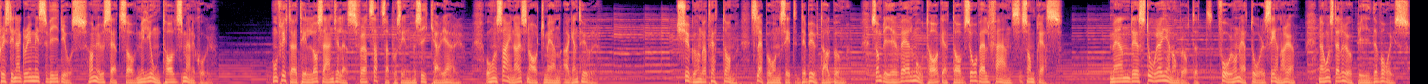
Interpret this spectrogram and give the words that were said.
Christina Grimmys videos har nu setts av miljontals människor. Hon flyttar till Los Angeles för att satsa på sin musikkarriär och hon signar snart med en agentur. 2013 släpper hon sitt debutalbum som blir väl mottaget av såväl fans som press. Men det stora genombrottet får hon ett år senare när hon ställer upp i The Voice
